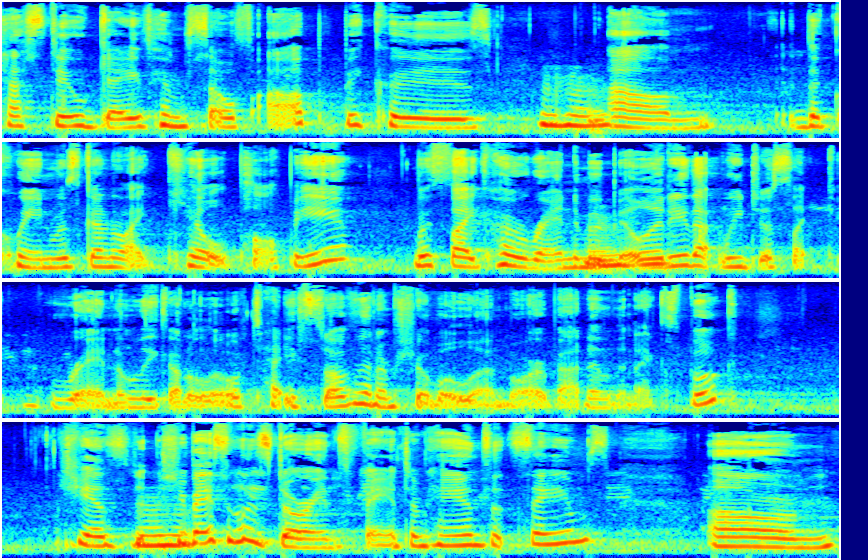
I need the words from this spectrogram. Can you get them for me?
Casteel gave himself up because Mm-hmm. um, the queen was going to like kill Poppy with like her random Mm-hmm. ability that we just like randomly got a little taste of that I'm sure we'll learn more about in the next book. She has Mm-hmm. she basically has Dorian's phantom hands it seems. Um,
